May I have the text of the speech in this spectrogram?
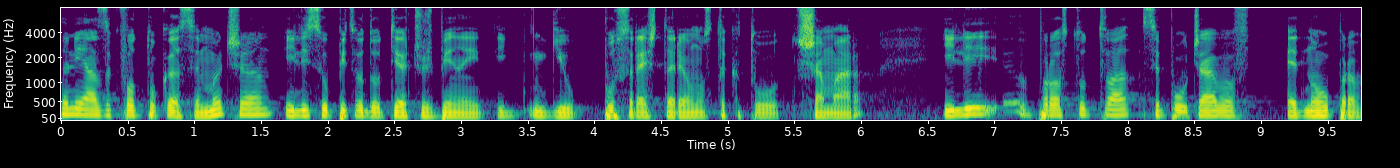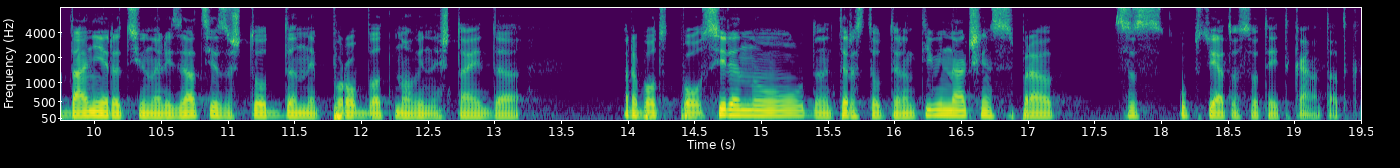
нали, аз за какво тук се мъча, или се опитва да отида в чужбина и, и ги посреща реалността като шамар, или просто това се получава в едно оправдание и рационализация, защо да не пробват нови неща и да работят по-усилено, да не търсят альтернативни начини, да се справят с обстоятелствата и така нататък.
